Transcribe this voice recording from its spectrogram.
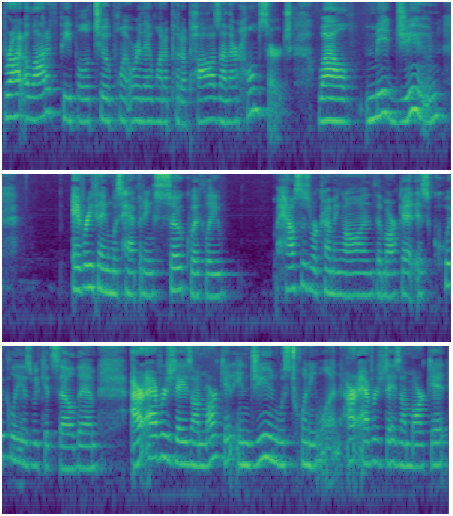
brought a lot of people to a point where they want to put a pause on their home search. While mid June, everything was happening so quickly. Houses were coming on the market as quickly as we could sell them. Our average days on market in June was 21. Our average days on market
